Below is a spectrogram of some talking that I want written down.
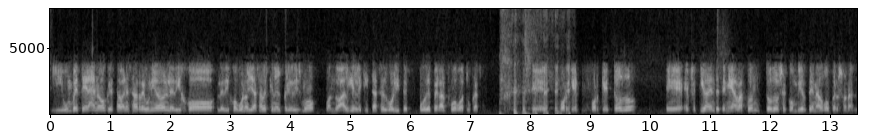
Y un veterano que estaba en esa reunión le dijo, le dijo, bueno, ya sabes que en el periodismo cuando a alguien le quitas el boli te puede pegar fuego a tu casa. Eh, porque, porque todo, eh, efectivamente tenía razón, todo se convierte en algo personal.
